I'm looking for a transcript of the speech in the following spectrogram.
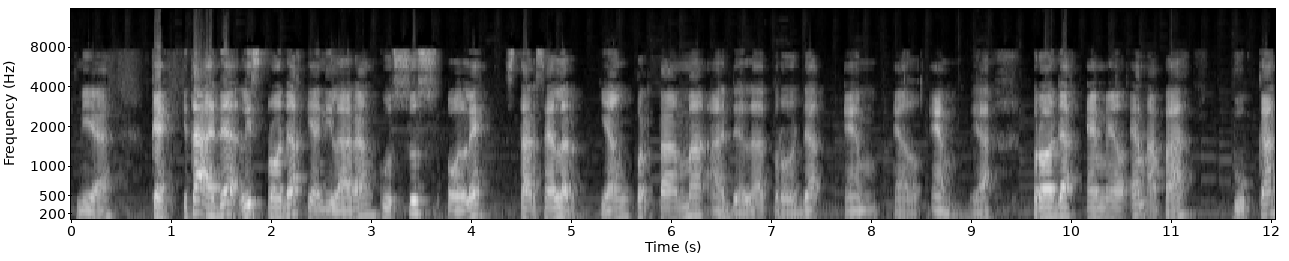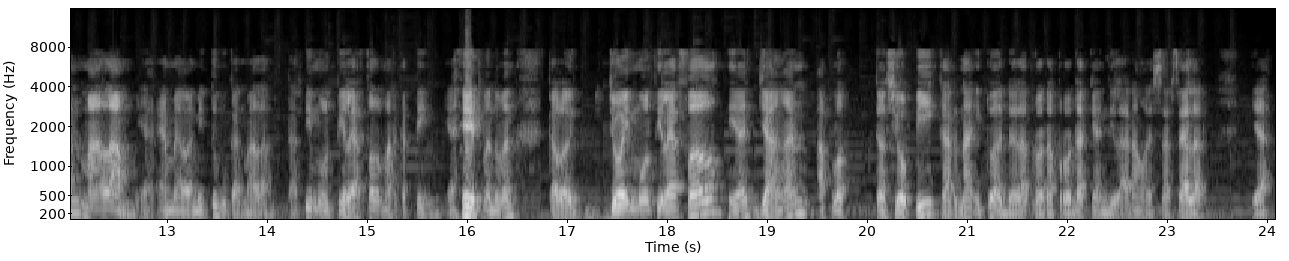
Ini ya. Oke, kita ada list produk yang dilarang khusus oleh star seller. Yang pertama adalah produk MLM ya. Produk MLM apa? Bukan malam ya. MLM itu bukan malam, tapi multi level marketing ya. Teman-teman, kalau join multi level ya jangan upload ke Shopee karena itu adalah produk-produk yang dilarang oleh star seller ya.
